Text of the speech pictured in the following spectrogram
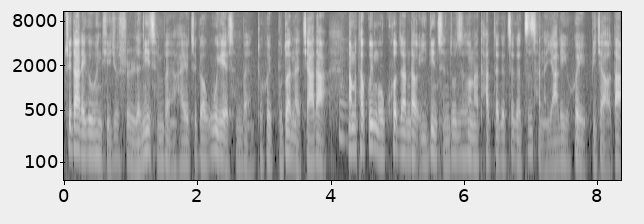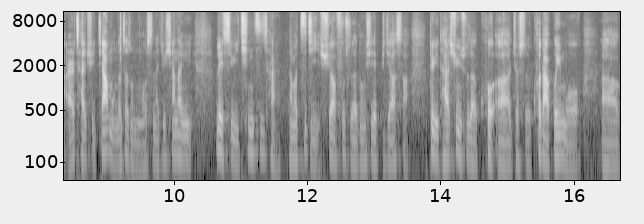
最大的一个问题就是人力成本还有这个物业成本都会不断的加大。那么它规模扩张到一定程度之后呢，它这个这个资产的压力会比较大。而采取加盟的这种模式呢，就相当于类似于轻资产，那么自己需要付出的东西也比较少，对于它迅速的扩呃就是扩大规模呃。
